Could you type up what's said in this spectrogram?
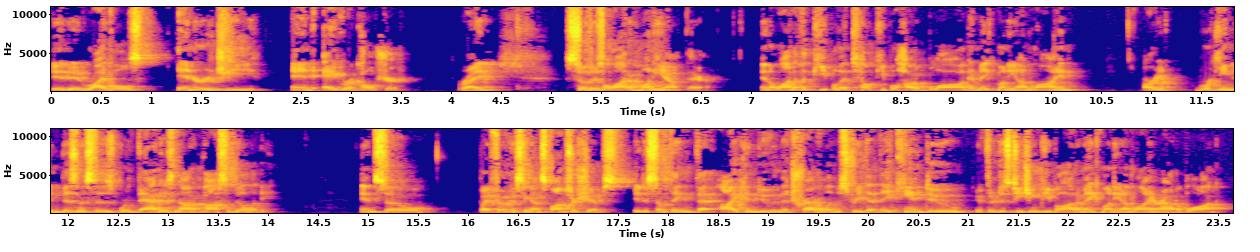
It, it rivals energy and agriculture right? So there's a lot of money out there. And a lot of the people that tell people how to blog and make money online are working in businesses where that is not a possibility. And so by focusing on sponsorships, it is something that I can do in the travel industry that they can't do if they're just teaching people how to make money online or how to blog.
